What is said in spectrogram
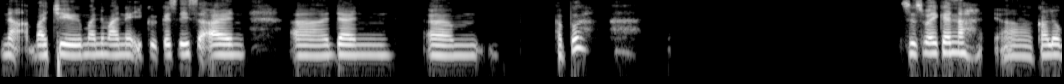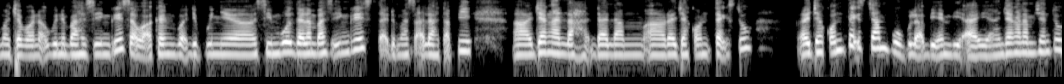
nak baca mana-mana ikut keselesaan uh, dan um, apa sesuaikanlah. Uh, kalau macam awak nak guna bahasa Inggeris awak akan buat dia punya simbol dalam bahasa Inggeris tak ada masalah. Tapi uh, janganlah dalam uh, rajah konteks tu. Rajah konteks campur pula BMBI uh, janganlah macam tu.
